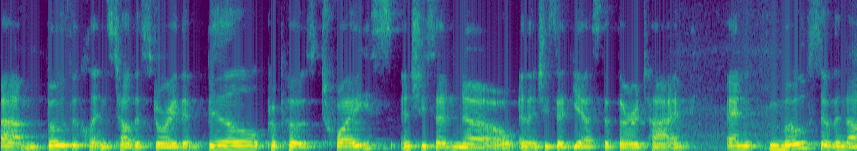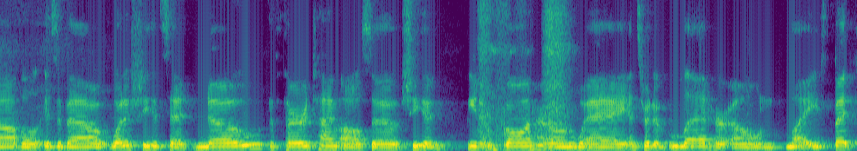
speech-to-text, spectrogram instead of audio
um, both the Clintons tell the story that Bill proposed twice and she said no. And then she said yes the third time. And most of the novel is about what if she had said no the third time also, she had, you know, gone her own way and sort of led her own life. But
